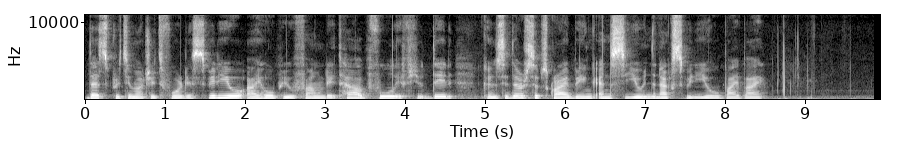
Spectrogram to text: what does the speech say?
that's pretty much it for this video. I hope you found it helpful. If you did consider subscribing and see you in the next video. Bye bye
